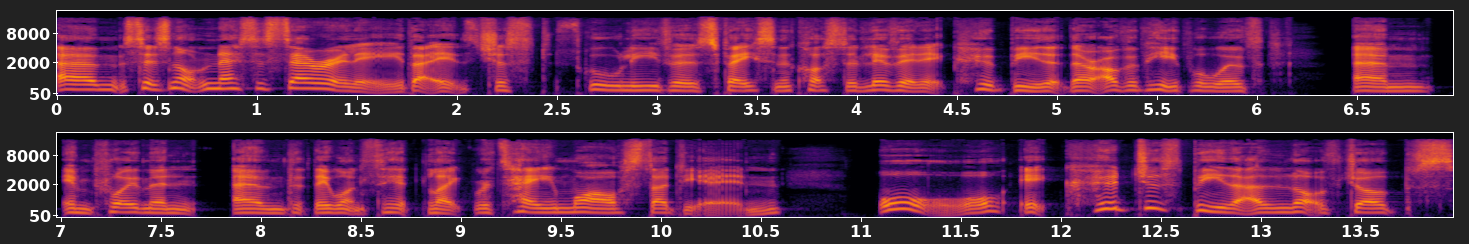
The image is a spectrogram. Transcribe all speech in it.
Um, so it's not necessarily that it's just school leavers facing the cost of living. It could be that there are other people with um, employment um, that they want to like retain while studying, or it could just be that a lot of jobs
